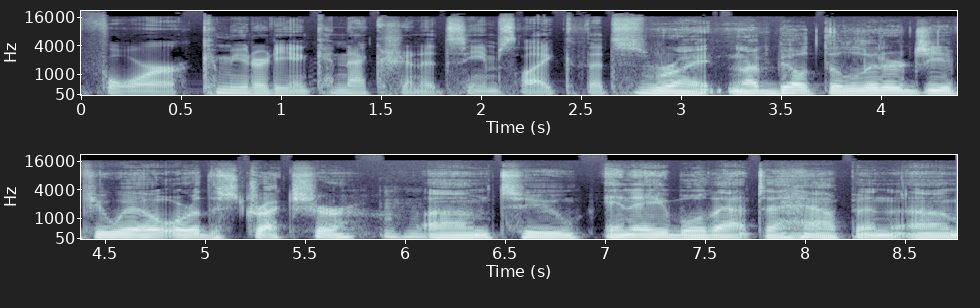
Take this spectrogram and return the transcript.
for community and connection, it seems like. Like. That's right. And i've built the liturgy, if you will, or the structure Mm-hmm. um, to enable that to happen um,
